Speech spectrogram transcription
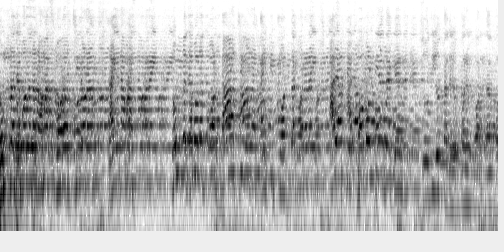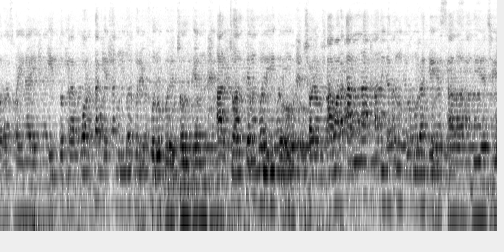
তোমরা যে বললে নামাজ ফরজ ছিল না তাই নামাজ পড়ে নাই। তোমরা যে বলে পর্দা ছিল না তাই কি পর্দা করে নাই? আরে আপনি খবর নিয়ে দেখেন যদিও তাদের উপরে পর্দা ফরজ হয় নাই কিন্তু তারা পর্দাকে সুন্দর করে ফলো করে চলতেন। আর চলতেন বলেই তো স্বয়ং আমার আল্লাহ খাদিজাতুল কুবরাকে সালাম দিয়েছে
